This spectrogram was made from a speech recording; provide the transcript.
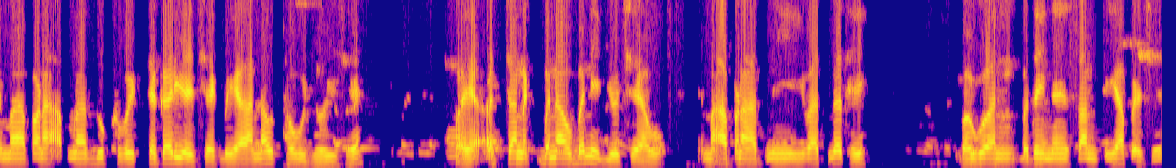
એમાં પણ આપણા દુઃખ વ્યક્ત કરીએ છીએ કે ભાઈ આ ન થવું જોઈએ છે. ભાઈ અચાનક બનાવ બની ગયો છે આવું. એમાં આપણા હાથની વાત નથી. ભગવાન બધાને શાંતિ આપે છે.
